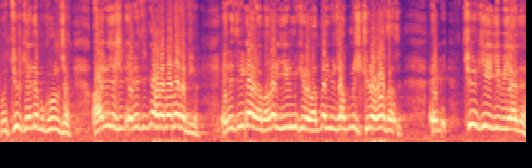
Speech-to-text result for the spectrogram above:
Bu Türkiye'de bu kurulacak. Ayrıca şimdi elektrikli arabalar yapıyor. Elektrikli arabalar 20 kilovattan 160 kilovat arası. E, Türkiye gibi yerde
